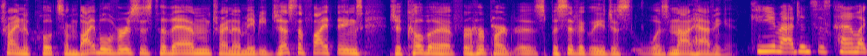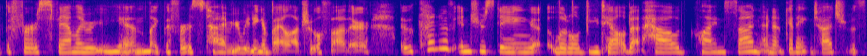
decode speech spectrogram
trying to quote some Bible verses to them, trying to maybe justify things. Jacoba, for her part uh, specifically, just was not having it. Can you imagine this is kind of like the first family reunion, like the first time you're meeting a biological father? It was kind of interesting little detail about how Cline's son ended up getting in touch with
